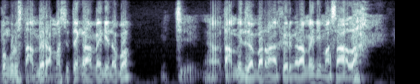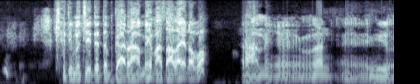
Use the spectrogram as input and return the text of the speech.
pengurus takmir maksudnya ngrameni napa? Nah, takmin zaman akhir ngerameni masalah. Jadi masjid tetap gak rame, masalahnya apa? Rame. Kan, eh, iya,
